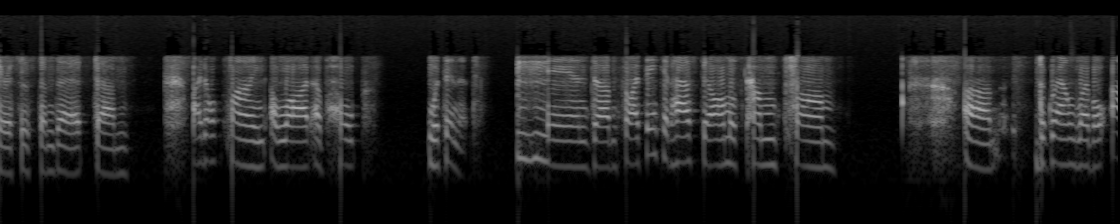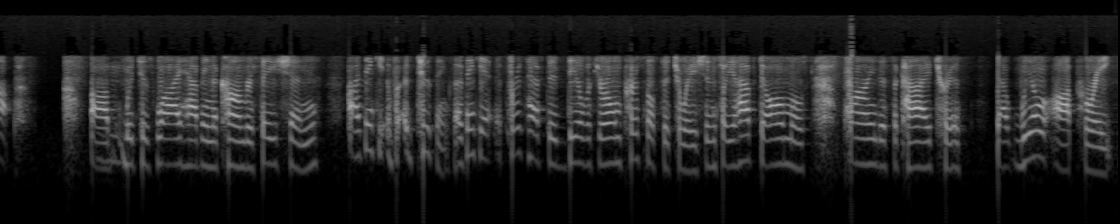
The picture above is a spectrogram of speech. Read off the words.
care system that um, I don't find a lot of hope within it. Mm-hmm. And um, so I think it has to almost come from um, the ground level up, uh, mm-hmm. which is why having a conversation. I think two things. I think you first have to deal with your own personal situation, so you have to almost find a psychiatrist that will operate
